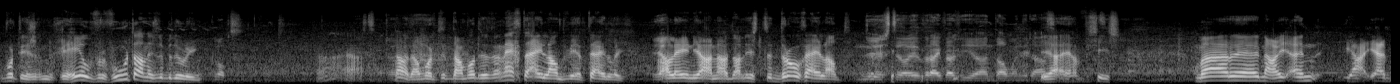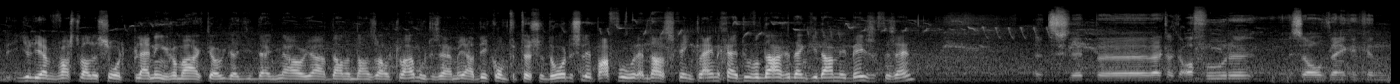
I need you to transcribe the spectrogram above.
wordt in zijn geheel vervoerd dan, is de bedoeling? Klopt. Ah, ja. Nou, dan wordt, het, dan wordt het een echt eiland weer tijdelijk. Ja. Alleen ja, nou dan is het een droog eiland. Nu is het wel bereikbaar via een dam inderdaad. Ja, ja precies. Maar uh, nou, en ja, ja, jullie hebben vast wel een soort planning gemaakt ook. Dat je denkt, nou ja, dan en dan zou het klaar moeten zijn. Maar ja, dit komt er tussendoor, de slip afvoeren. En dat is geen kleinigheid. Hoeveel dagen denk je daarmee bezig te zijn? Het slip uh, werkelijk afvoeren zal denk ik een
